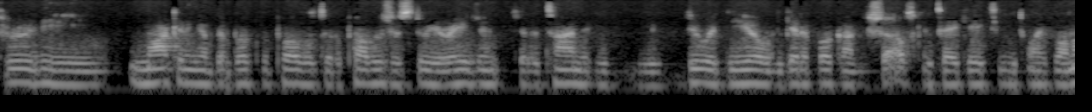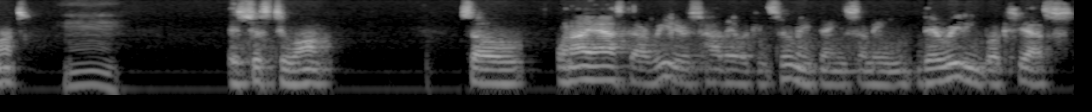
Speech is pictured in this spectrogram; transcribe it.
through the marketing of the book proposal to the publishers through your agent to the time that you, you do a deal and get a book on the shelves can take 18, 24 months. Mm. It's just too long. So when I asked our readers how they were consuming things, I mean, they're reading books, yes,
